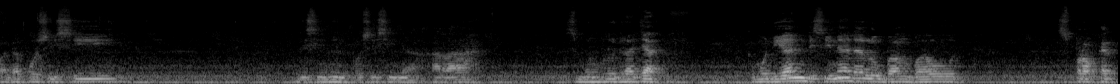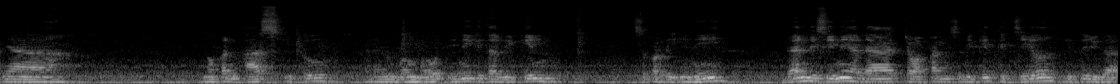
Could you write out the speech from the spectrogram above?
pada posisi di sini posisinya arah 90 derajat. Kemudian di sini ada lubang baut sprocketnya noken as itu ada lubang baut. Ini kita bikin seperti ini. Dan di sini ada coakan sedikit kecil itu juga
